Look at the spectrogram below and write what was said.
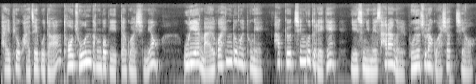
발표 과제보다 더 좋은 방법이 있다고 하시며 우리의 말과 행동을 통해 학교 친구들에게 예수님의 사랑을 보여주라고 하셨지요.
